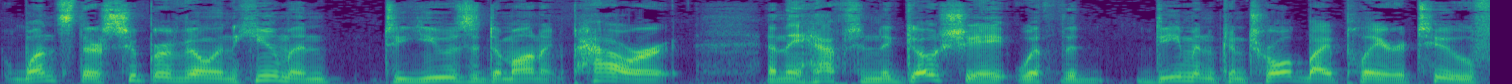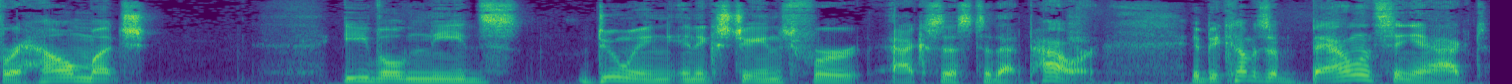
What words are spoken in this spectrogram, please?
wants their supervillain human to use a demonic power, and they have to negotiate with the demon controlled by player two for how much evil needs doing in exchange for access to that power. It becomes a balancing act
